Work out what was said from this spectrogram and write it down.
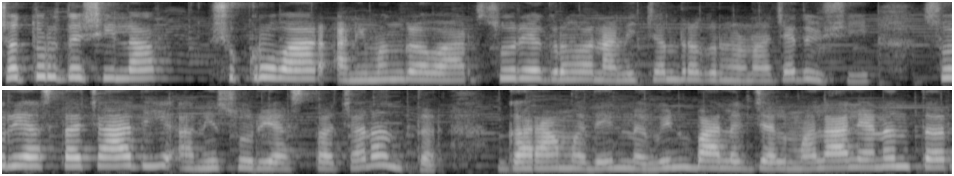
चतुर्दशीला शुक्रवार आणि मंगळवार सूर्यग्रहण आणि चंद्रग्रहणाच्या दिवशी सूर्यास्ताच्या आधी आणि सूर्यास्ताच्या नंतर. घरामध्ये नवीन बालक जन्माला आल्यानंतर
